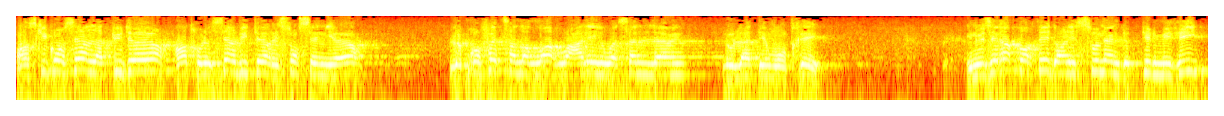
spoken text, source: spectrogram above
En ce qui concerne la pudeur entre le serviteur et son Seigneur, le prophète sallallahu alayhi wa sallam nous l'a démontré. Il nous est rapporté dans les sunan de Tirmidhi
